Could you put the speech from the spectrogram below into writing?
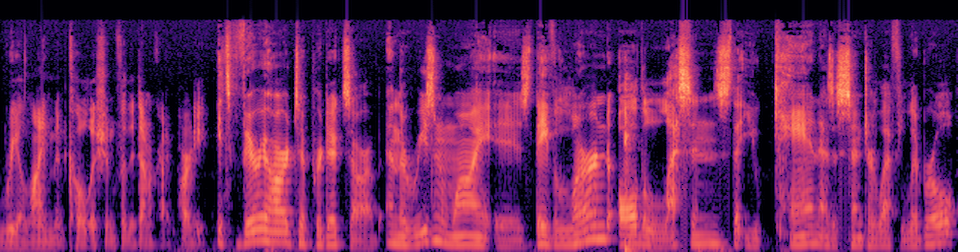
realignment coalition for the democratic party It's very hard to predict, Zarb. And the reason why is they've learned all the lessons that you can as a center left liberal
